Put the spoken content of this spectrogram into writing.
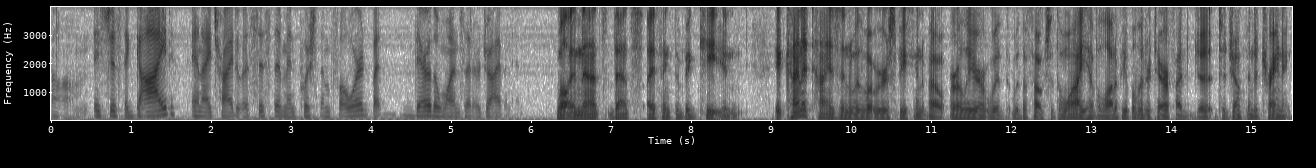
Um, it's just a guide, and I try to assist them and push them forward, but they're the ones that are driving it. Well, and that's that's I think the big key, and it kind of ties in with what we were speaking about earlier with with the folks at the Y. You have a lot of people that are terrified to, to jump into training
